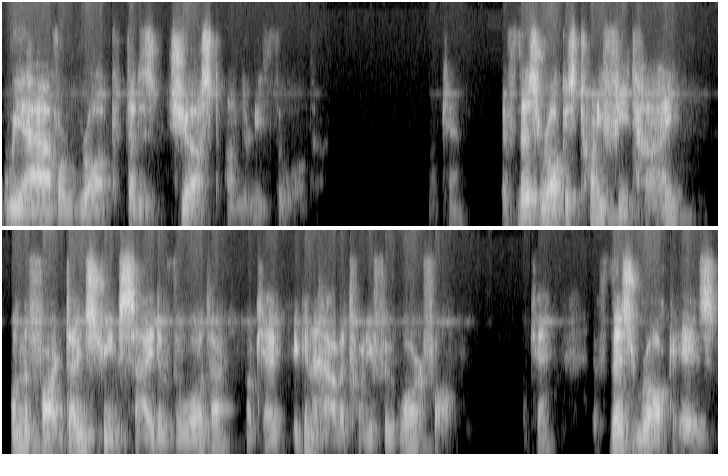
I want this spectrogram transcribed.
we have a rock that is just underneath the water, okay? If this rock is 20 feet high, on the far downstream side of the water, okay, you're gonna have a 20 foot waterfall, okay? If this rock is,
